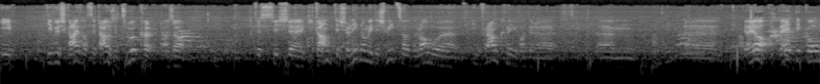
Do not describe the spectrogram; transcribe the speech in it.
Ich, die wissen gar nicht, was da alles dazugehört. Also, das ist äh, gigantisch. Und nicht nur in der Schweiz, sondern auch äh, in Frankreich oder äh, ähm, äh, ja, ja, Athletikum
